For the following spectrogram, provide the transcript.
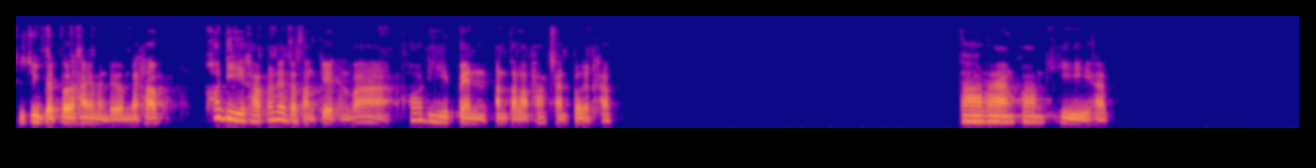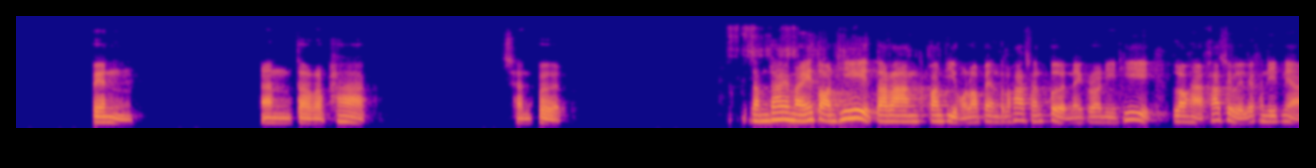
teaching paper ให้เหมือนเดิมนะครับ ข้อดีครับนักเรียนจะสังเกตเห็นว่าข้อดีเป็นอันตรภาคชั้นเปิดครับ ตารางความถี่ครับ เป็นอันตรภาค ชั้นเปิดจำได้ไหมตอนที่ตารางความถี่ของเราเป็นอันตรภาคชั้นเปิดในกรณีที่เราหาค่าเฉลี่ยเลขคณิตเนี่ย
